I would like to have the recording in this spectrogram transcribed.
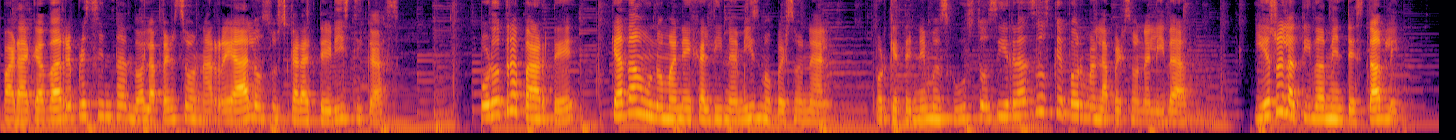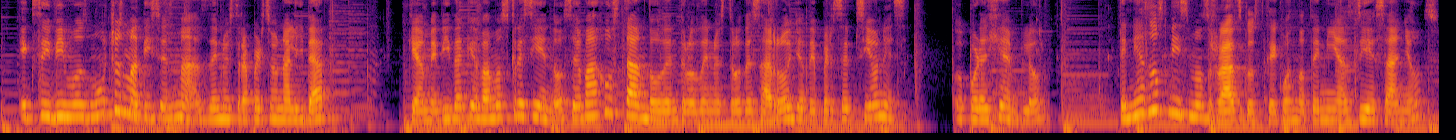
para acabar representando a la persona real o sus características. Por otra parte, cada uno maneja el dinamismo personal, porque tenemos gustos y rasgos que forman la personalidad, y es relativamente estable. Exhibimos muchos matices más de nuestra personalidad, que a medida que vamos creciendo se va ajustando dentro de nuestro desarrollo de percepciones. O por ejemplo, ¿tenías los mismos rasgos que cuando tenías 10 años?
